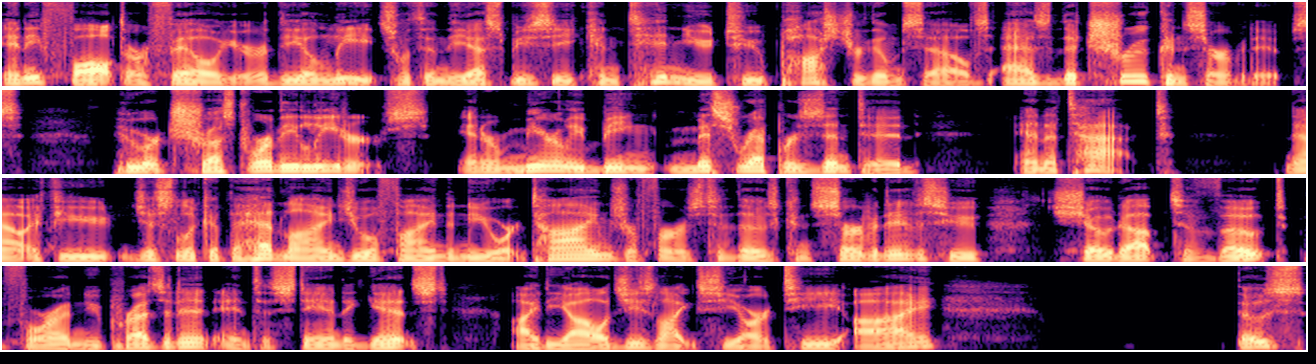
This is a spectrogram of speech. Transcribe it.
any fault or failure, the elites within the SBC continue to posture themselves as the true conservatives who are trustworthy leaders and are merely being misrepresented and attacked. Now, if you just look at the headlines, you will find the New York Times refers to those conservatives who showed up to vote for a new president and to stand against ideologies like CRTI. Those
